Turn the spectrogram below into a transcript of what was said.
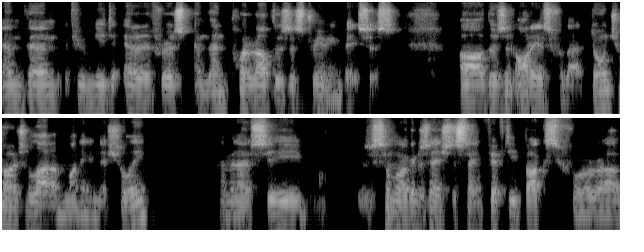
and then if you need to edit it first, and then put it out as a streaming basis. Uh, there's an audience for that. Don't charge a lot of money initially. I mean, I see some organizations saying 50 bucks for, uh,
